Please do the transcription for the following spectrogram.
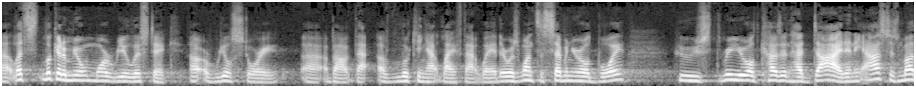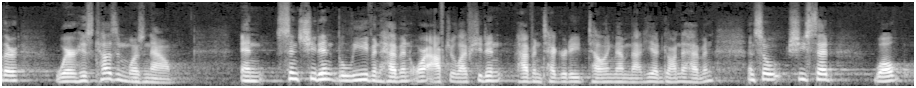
Uh, let's look at a more, more realistic, uh, a real story uh, about that, of looking at life that way. There was once a seven year old boy whose three year old cousin had died, and he asked his mother where his cousin was now. And since she didn't believe in heaven or afterlife, she didn't have integrity telling them that he had gone to heaven. And so she said, Well,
